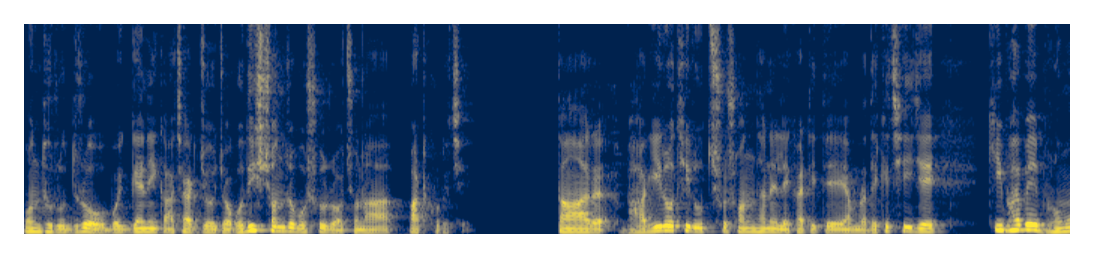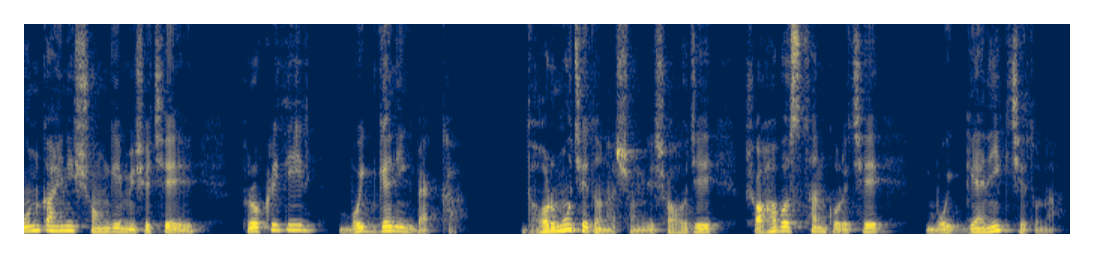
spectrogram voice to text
বন্ধু রুদ্র বৈজ্ঞানিক আচার্য জগদীশচন্দ্র বসুর রচনা পাঠ করেছে। তার ভাগীরথীর উৎস সন্ধানে লেখাটিতে আমরা দেখেছি যে কীভাবে ভ্রমণ কাহিনীর সঙ্গে মিশেছে প্রকৃতির বৈজ্ঞানিক ব্যাখ্যা। ধর্মচেতনার সঙ্গে সহজে সহাবস্থান করেছে বৈজ্ঞানিক চেতনা।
